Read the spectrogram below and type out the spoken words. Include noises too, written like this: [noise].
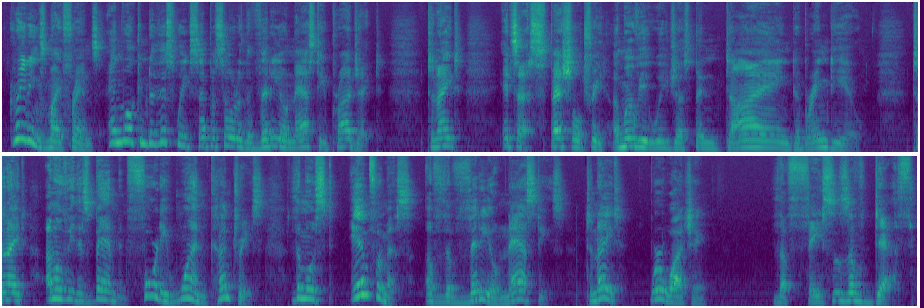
Greetings, my friends, and welcome to this week's episode of the Video Nasty Project. Tonight, it's a special treat, a movie we've just been dying to bring to you. Tonight, a movie that's banned in 41 countries, the most infamous of the video nasties. Tonight, we're watching The Faces of Death.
